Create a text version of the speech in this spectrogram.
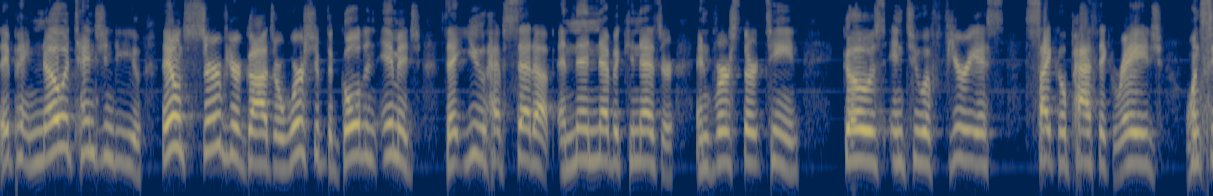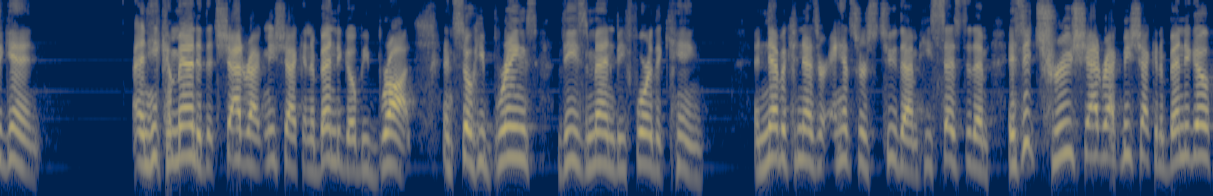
they pay no attention to you. They don't serve your gods or worship the golden image that you have set up. And then Nebuchadnezzar, in verse 13, goes into a furious psychopathic rage once again. And he commanded that Shadrach, Meshach, and Abednego be brought. And so he brings these men before the king. And Nebuchadnezzar answers to them. He says to them, Is it true, Shadrach, Meshach, and Abednego,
